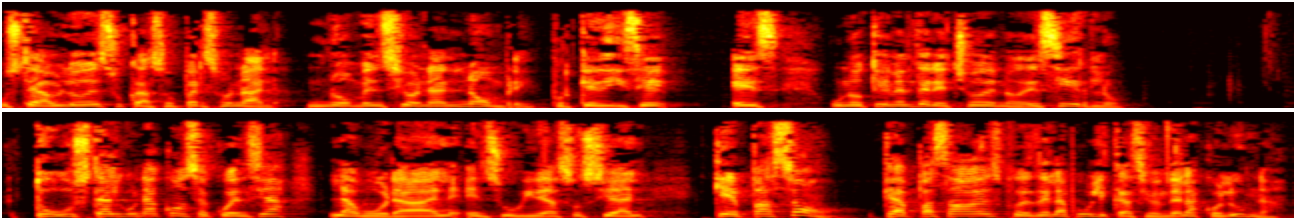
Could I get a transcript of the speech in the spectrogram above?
usted habló de su caso personal, no menciona el nombre, porque dice es uno tiene el derecho de no decirlo. ¿Tuvo usted alguna consecuencia laboral en su vida social? ¿Qué pasó? ¿Qué ha pasado después de la publicación de la columna?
